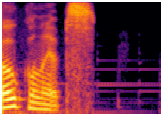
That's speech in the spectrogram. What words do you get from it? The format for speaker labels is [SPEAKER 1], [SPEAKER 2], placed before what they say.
[SPEAKER 1] Vocalypse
